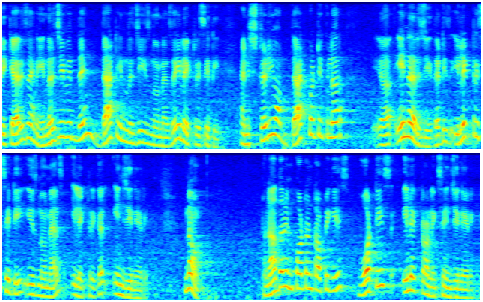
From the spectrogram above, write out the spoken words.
they carries an energy with them. That energy is known as electricity. And study of that particular uh, energy, that is electricity, is known as electrical engineering. Now, another important topic is what is electronics engineering?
